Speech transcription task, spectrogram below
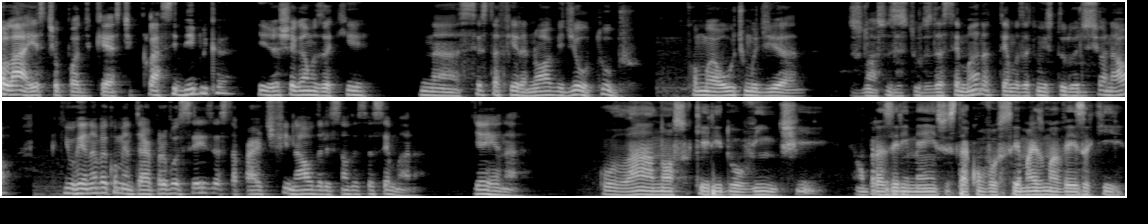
Olá, este é o podcast Classe Bíblica e já chegamos aqui na sexta-feira, 9 de outubro. Como é o último dia dos nossos estudos da semana, temos aqui um estudo adicional e o Renan vai comentar para vocês esta parte final da lição dessa semana. E aí, Renan? Olá, nosso querido ouvinte. É um prazer imenso estar com você mais uma vez aqui.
